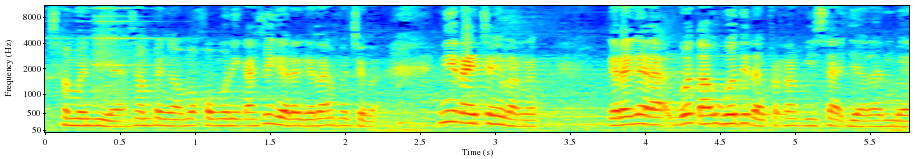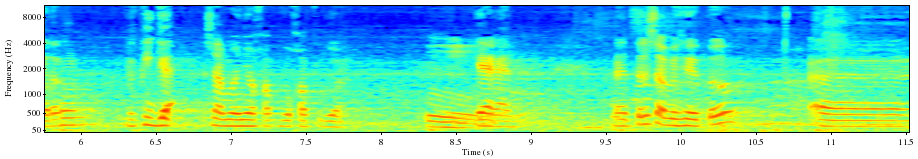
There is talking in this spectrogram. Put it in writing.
sama dia sampai nggak mau komunikasi gara-gara apa coba ini receh banget gara-gara gue tahu gue tidak pernah bisa jalan bareng bertiga sama nyokap bokap gue Hmm. ya kan nah terus abis itu eh,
